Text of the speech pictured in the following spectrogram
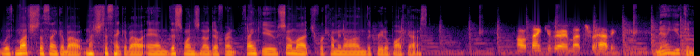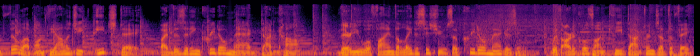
with much to think about, much to think about, and this one's no different. Thank you so much for coming on the Credo podcast. Oh, thank you very much for having me. Now you can fill up on theology each day by visiting credomag.com. There you will find the latest issues of Credo magazine with articles on key doctrines of the faith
